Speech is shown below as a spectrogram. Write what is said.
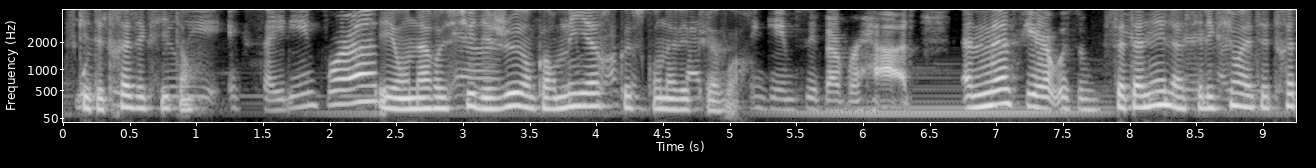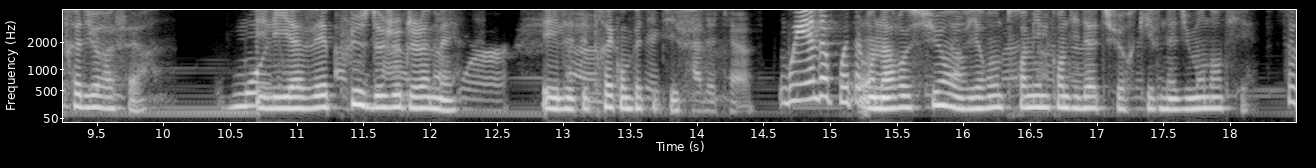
ce qui était très excitant. Et on a reçu des jeux encore meilleurs que ce qu'on avait pu avoir. Cette année, la sélection a été très très dure à faire. Il y avait plus de jeux que jamais et ils étaient très compétitifs. On a reçu environ 3000 candidatures qui venaient du monde entier. C'est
